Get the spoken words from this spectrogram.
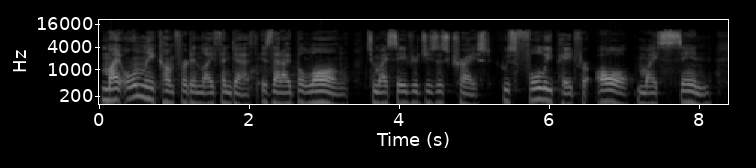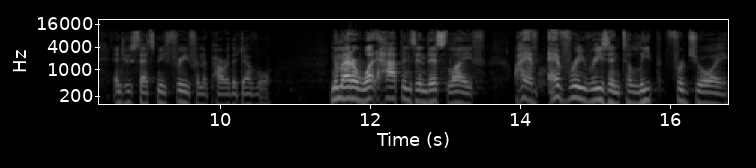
my only comfort in life and death is that I belong to my Savior Jesus Christ, who's fully paid for all my sin and who sets me free from the power of the devil. No matter what happens in this life, I have every reason to leap for joy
